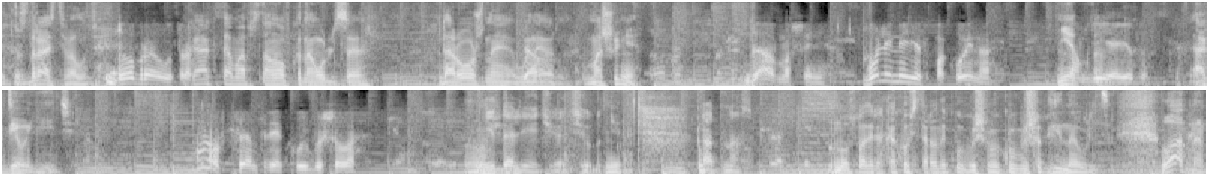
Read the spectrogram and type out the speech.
утро. Здрасте, Володя. Доброе утро. Как там обстановка на улице? Дорожная? Вы, наверное, в машине? Да, в машине. Более-менее спокойно. Нет. Там, где я еду. А где вы едете? А, в центре Куйбышева. Недалече отсюда. Нет. От нас. Ну, смотря с какой стороны Куйбышева. Куйбышева длинная улица. Ладно.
